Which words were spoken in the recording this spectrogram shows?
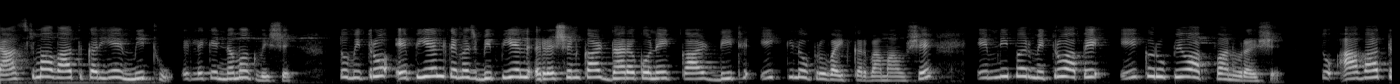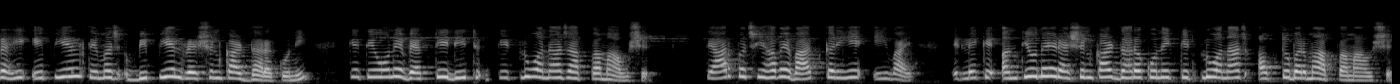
લાસ્ટમાં વાત કરીએ મીઠું, એટલે કે નમક વિશે. તો મિત્રો એપીએલ તેમજ બીપીએલ રેશન કાર્ડ ધારકોને કાર્ડ દીઠ એક કિલો પ્રોવાઈડ કરવામાં આવશે. એમની પર મિત્રો આપે એક રૂપિયો આપવાનો રહેશે. તો આ વાત રહી એપીએલ તેમજ બીપીએલ રેશન કાર્ડ ધારકોની, કે તેઓને વ્યક્તિ દીઠ કેટલું અનાજ આપવામાં આવશે. ત્યાર પછી હવે વાત કરીએ એવાય એટલે કે અંત્યોદય રેશન કાર્ડ ધારકોને કેટલું અનાજ ઓક્ટોબરમાં આપવામાં આવશે.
